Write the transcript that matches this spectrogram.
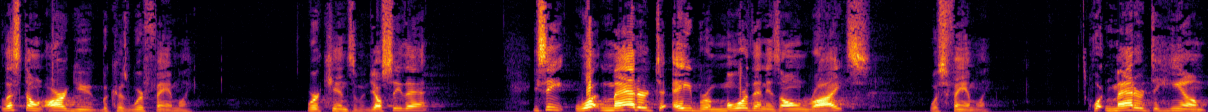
let's don't argue because we're family. We're kinsmen. Y'all see that? You see, what mattered to Abram more than his own rights was family. What mattered to him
